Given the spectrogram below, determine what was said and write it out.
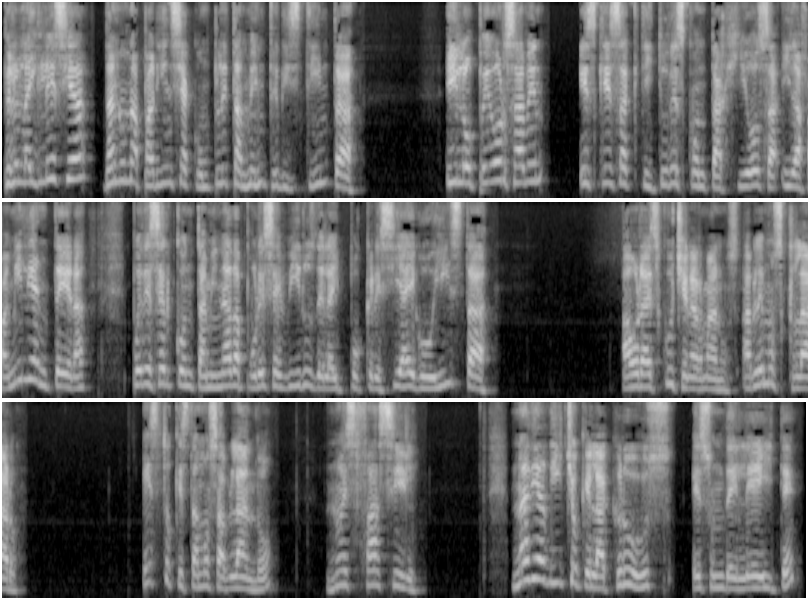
Pero en la iglesia dan una apariencia completamente distinta. Y lo peor, ¿saben? Es que esa actitud es contagiosa y la familia entera puede ser contaminada por ese virus de la hipocresía egoísta. Ahora escuchen, hermanos, hablemos claro. Esto que estamos hablando no es fácil. Nadie ha dicho que la cruz es un deleite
